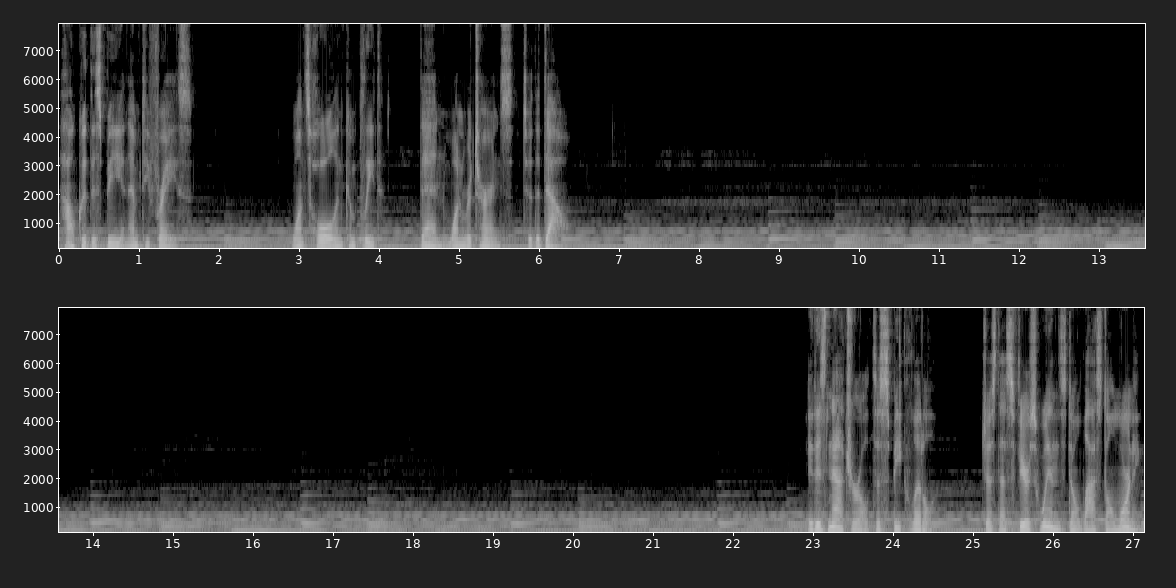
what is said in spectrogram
How could this be an empty phrase? Once whole and complete, then one returns to the Tao. It is natural to speak little, just as fierce winds don't last all morning,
